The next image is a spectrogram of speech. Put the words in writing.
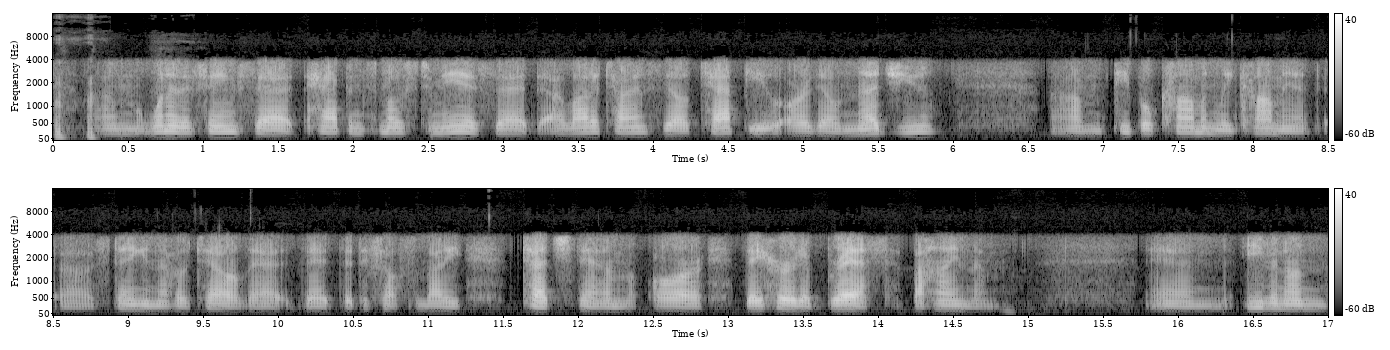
um, one of the things that happens most to me is that a lot of times they'll tap you or they'll nudge you. Um, people commonly comment, uh, staying in the hotel, that, that that they felt somebody touch them or they heard a breath behind them. And even on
